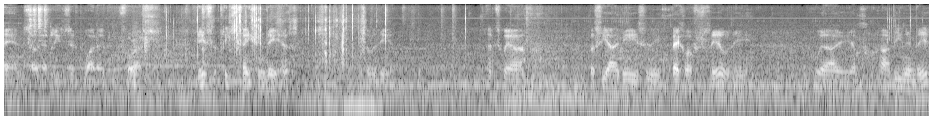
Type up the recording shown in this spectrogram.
and so that leaves it wide open for us. There's the police station there, over there. That's where the CID is in the back office there, the, where I um, been in there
